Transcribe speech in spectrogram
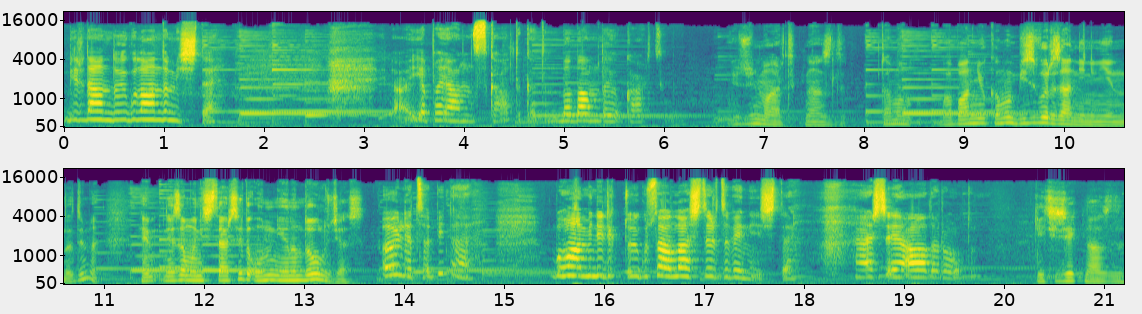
birden duygulandım işte. Ya yapayalnız kaldı kadın. Babam da yok artık. Üzülme artık Nazlı. Tamam baban yok ama biz varız annenin yanında değil mi? Hem ne zaman isterse de onun yanında olacağız. Öyle tabii de. Bu hamilelik duygusallaştırdı beni işte. Her şeye ağlar oldum. Geçecek Nazlı.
